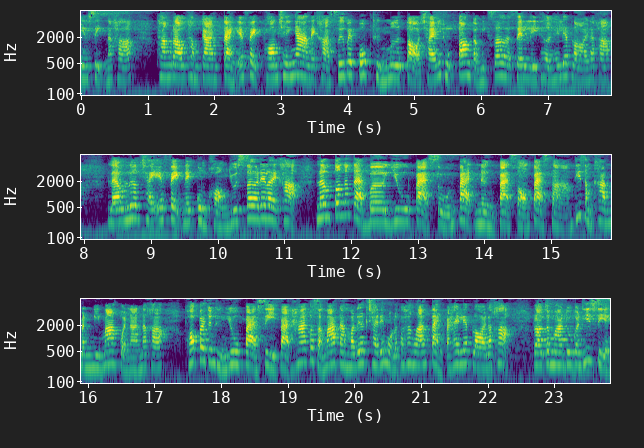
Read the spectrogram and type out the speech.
Music นะคะ ทางเราทำการแต่งเอฟเฟกพร้อมใช้งานเลยค่ะ ซื้อไปปุ๊บถึงมือต่อใช้ให้ถูกต้องกับมิกเซอร์ send return ให้เรียบร้อยนะคะ แล้วเลือกใช้เอฟเฟกในกลุ่มของ User ได้เลยค่ะ เริ่มต้นตั้งแต่เบอร์ U80 81 82 83 ที่สำคัญมันมีมากกว่านั้นนะคะ เพราะไปจนถึง U84 85ก็สามารถนำมาเลือกใช้ได้หมดแล้วเพราะทางร้านแต่งไปให้เรียบร้อยแล้วค่ะ เราจะมาดูกันที่เสียง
